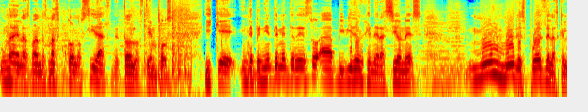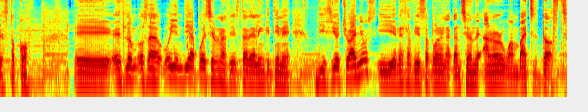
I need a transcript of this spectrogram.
una de las bandas más conocidas de todos los tiempos y que independientemente de eso ha vivido en generaciones muy, muy después de las que les tocó. Eh, es lo, o sea, hoy en día puede ser una fiesta de alguien que tiene 18 años y en esa fiesta ponen la canción de Another One Bites the Dust.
